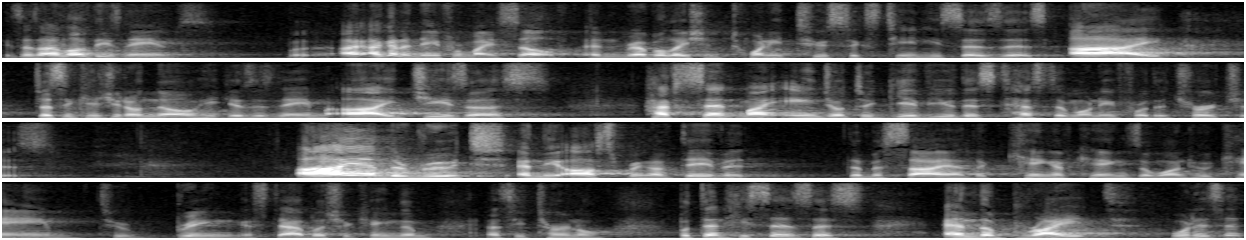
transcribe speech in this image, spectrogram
He says, I love these names, but I, I got a name for myself. And Revelation 22 16, he says this I, just in case you don't know, he gives his name, I, Jesus, have sent my angel to give you this testimony for the churches. I am the root and the offspring of David the Messiah, the King of Kings, the one who came to bring, establish a kingdom that's eternal. But then he says this, and the bright, what is it?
